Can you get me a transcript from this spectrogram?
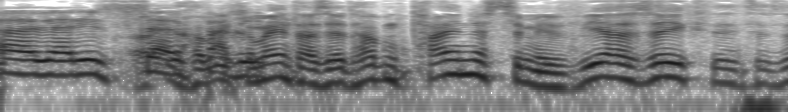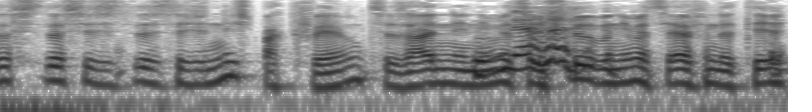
Oh, that is so ich habe funny. gemeint, also, haben Teil zu mir. Wie er sagt, das, das ist, das ist nicht bequem, zu sein, in immer zu Stube und immer zu öffnen der Tür.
